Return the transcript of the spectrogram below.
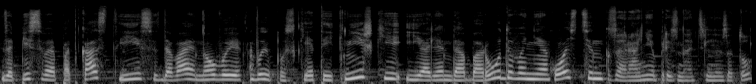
записывая подкаст и создавая новые выпуски. Это и книжки, и аренда оборудования, хостинг. Заранее признательны за то,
